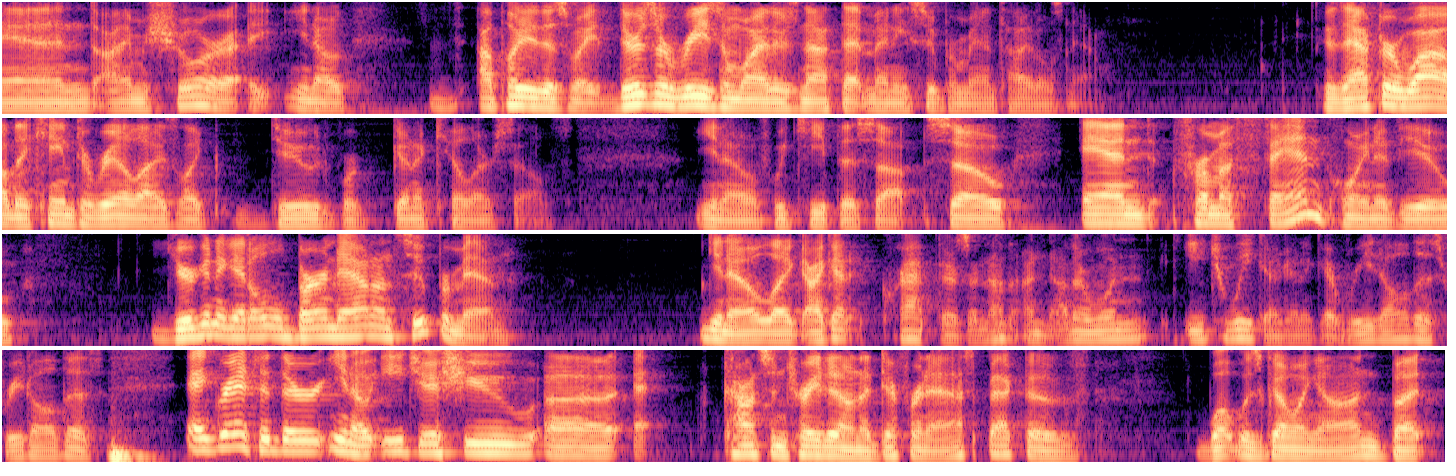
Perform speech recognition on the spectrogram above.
and i'm sure you know i'll put it this way. There's a reason why there's not that many superman titles now. Because after a while they came to realize like dude we're to kill ourselves you know if we keep this up. So and from a fan point of view you're to get a little burned out on superman. You know like i got crap there's another another one each week. I gotta get read all this read all this. And granted they're you know each issue uh concentrated on a different aspect of what was going on but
